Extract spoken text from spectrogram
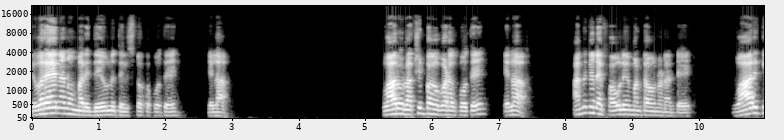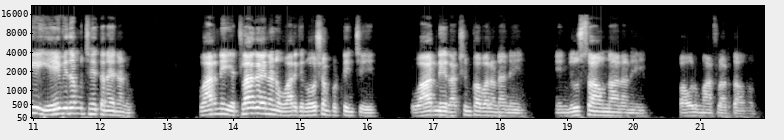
ఎవరైనాను మరి దేవుణ్ణి తెలుసుకోకపోతే ఎలా? వారు రక్షింపబడకపోతే ఎలా? అందుకనే పౌలు ఏమంటా ఉన్నాడంటే వారికి ఏ విధము చేతనైనను వారిని ఎట్లాగైనాను వారికి రోషం పుట్టించి వారిని రక్షింపవలనని నేను చూస్తా ఉన్నానని పౌలు మాట్లాడుతూ ఉన్నాడు.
